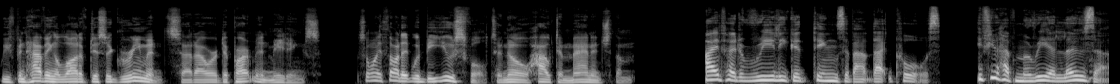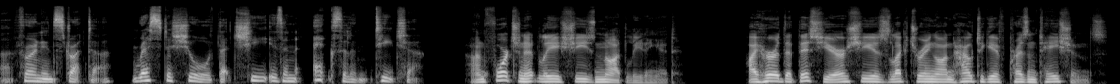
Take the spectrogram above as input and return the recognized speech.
We've been having a lot of disagreements at our department meetings, so I thought it would be useful to know how to manage them. I've heard really good things about that course. If you have Maria Loza for an instructor, rest assured that she is an excellent teacher. Unfortunately, she's not leading it. I heard that this year she is lecturing on how to give presentations.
